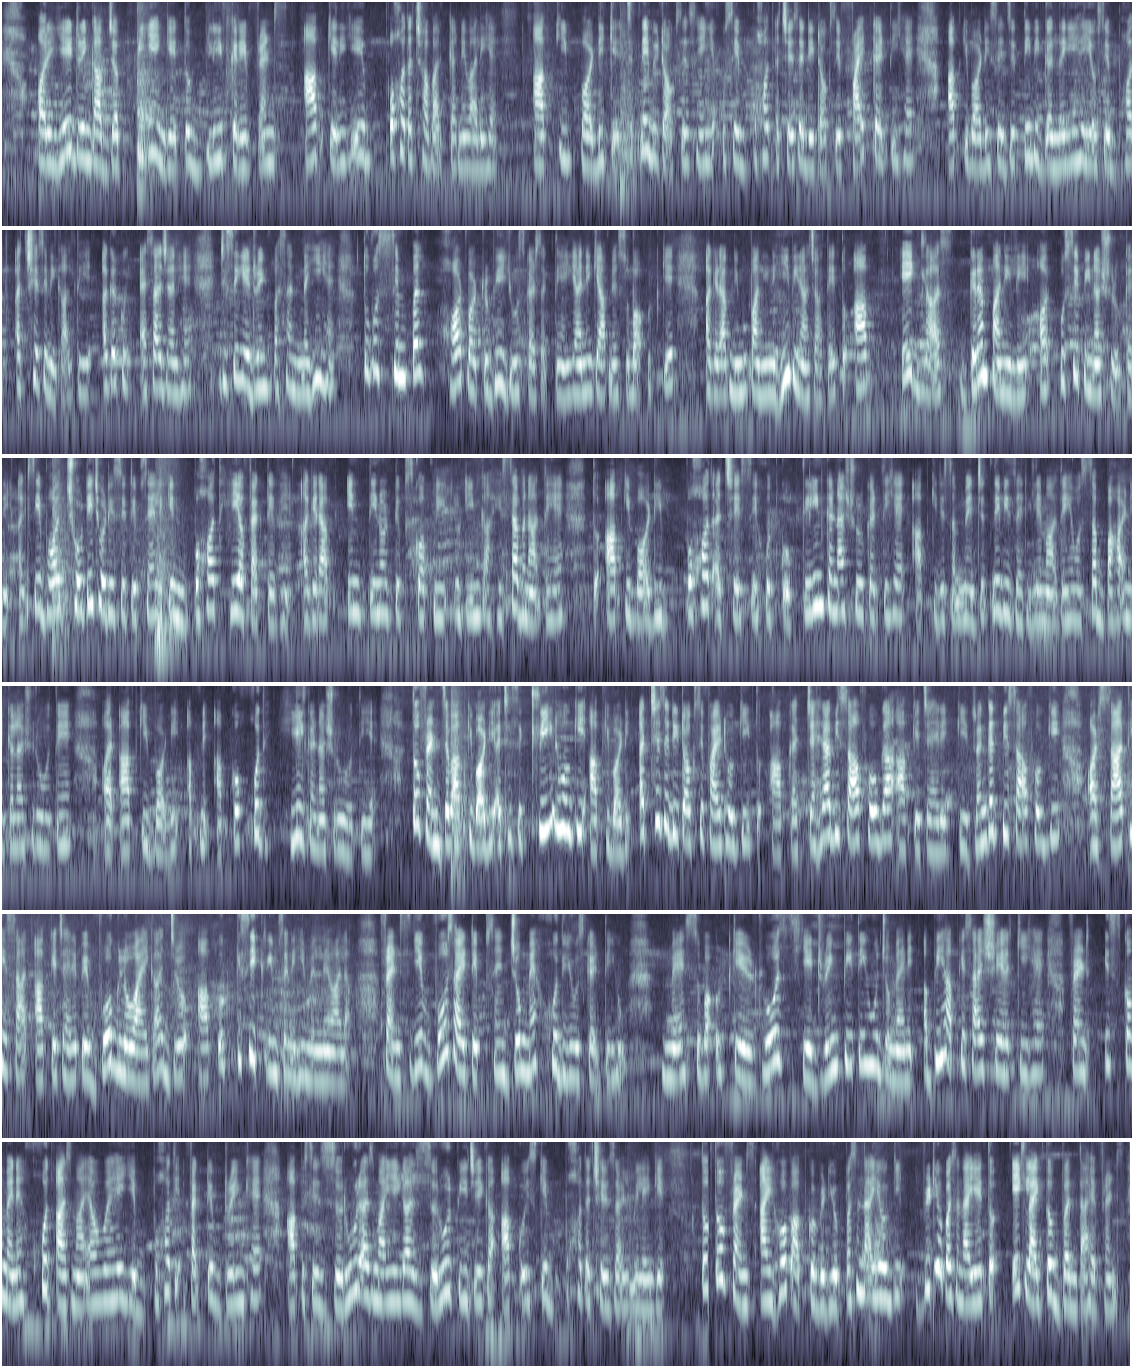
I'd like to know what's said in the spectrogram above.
और ये ड्रिंक आप जब पियेंगे तो बिलीव करें फ्रेंड्स आपके लिए बहुत अच्छा वर्क करने वाली है। आपकी बॉडी के जितने भी टॉक्सिस हैं, ये उसे बहुत अच्छे से डिटॉक्सीफाइड करती है। आपकी बॉडी से जितनी भी गंदगी है, ये उसे बहुत अच्छे से निकालती है। अगर कोई ऐसा जन है, जिसे ये ड्रिंक पसंद नहीं है तो वो सिंपल हॉट वाटर भी यूज़ कर सकते हैं। यानी कि आपने सुबह उठ के अगर आप नींबू पानी नहीं पीना चाहते तो आप एक ग्लास गर्म पानी लें और उसे पीना शुरू करें। ये बहुत छोटी छोटी सी टिप्स हैं, लेकिन बहुत ही अफेक्टिव हैं। अगर आप इन तीनों टिप्स को अपनी रूटीन का हिस्सा बनाते हैं तो आपकी बॉडी बहुत अच्छे से ख़ुद को क्लीन करना शुरू करती है। आपकी जिसम में जितने भी जहरीले मादे हैं, वो सब बाहर निकलना शुरू होते हैं और आपकी बॉडी अपने आप को खुद हील करना शुरू होती है। तो फ्रेंड्स, जब आपकी बॉडी अच्छे से क्लीन होगी, आपकी बॉडी अच्छे से डिटॉक्सीफाइड होगी तो आपका चेहरा भी साफ़ होगा, आपके चेहरे की रंगत भी साफ़ होगी और साथ ही साथ आपके चेहरे पे वो ग्लो आएगा जो आपको किसी क्रीम से नहीं मिलने वाला। फ्रेंड्स, ये वो सारी टिप्स हैं जो मैं खुद यूज़ करती हूँ। मैं सुबह उठ के रोज़ ये ड्रिंक पीती हूँ, जो मैंने अभी आपके साथ शेयर की है। फ्रेंड इसको मैंने ख़ुद आज़माया हुआ है। ये बहुत ही इफ़ेक्टिव ड्रिंक है। आप इसे ज़रूर आज़माइएगा, ज़रूर पीजिएगा। आपको इसके बहुत अच्छे रिज़ल्ट मिलेंगे। तो तो फ्रेंड्स आई होप आपको वीडियो पसंद आई होगी। वीडियो पसंद आई है तो एक लाइक तो बनता है फ्रेंड्स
